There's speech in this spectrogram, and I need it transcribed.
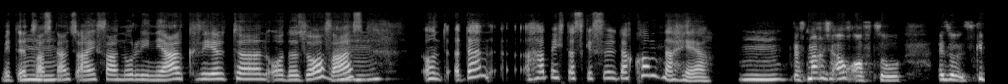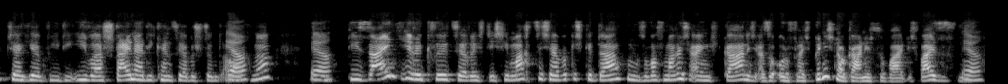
mit etwas mhm. ganz einfach, nur lineal quilten oder sowas. Mhm. Und dann habe ich das Gefühl, da kommt nachher. Mhm. Das mache ich auch oft so. Also es gibt ja hier wie die Iva Steiner, die kennst du ja bestimmt auch, ja. ne? Ja. designt ihre Quilts ja richtig. Die macht sich ja wirklich Gedanken. Sowas mache ich eigentlich gar nicht. Also, oder vielleicht bin ich noch gar nicht so weit. Ich weiß es nicht. Ja, ja.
